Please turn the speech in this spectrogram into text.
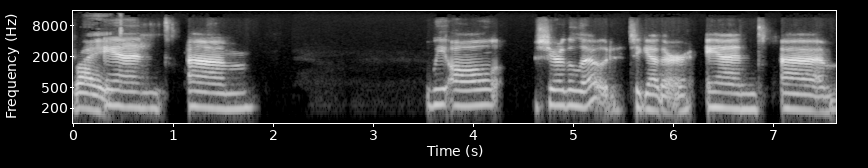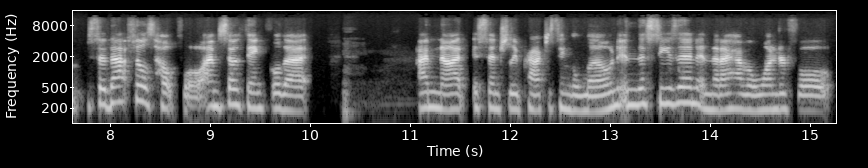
Right. And um, we all share the load together. And um, so that feels helpful. I'm so thankful that I'm not essentially practicing alone in this season and that I have a wonderful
